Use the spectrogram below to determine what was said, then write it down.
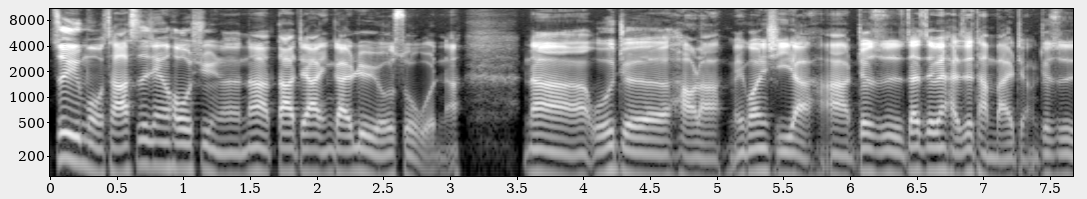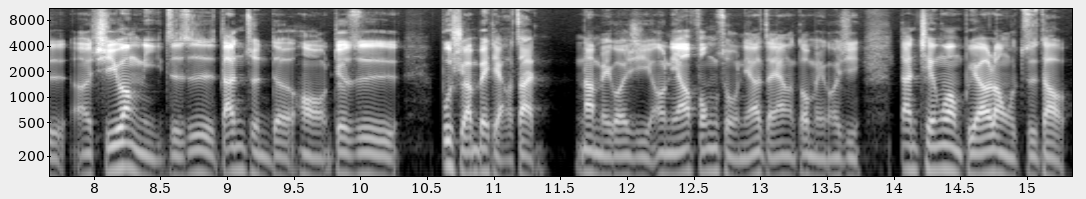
至于抹茶事件后续呢，那大家应该略有所闻啊。那我就觉得好啦，没关系啦啊，就是在这边还是坦白讲，就是呃，希望你只是单纯的哦，就是不喜欢被挑战，那没关系哦。你要封锁，你要怎样都没关系，但千万不要让我知道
